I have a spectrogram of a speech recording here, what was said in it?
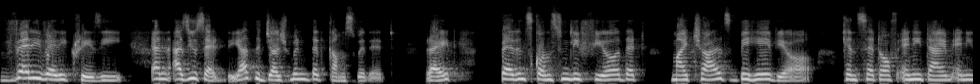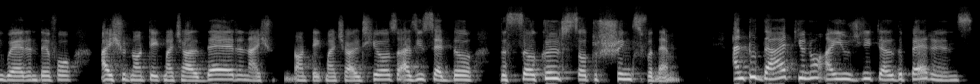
very, very crazy. And as you said, yeah, the judgment that comes with it, right? Parents constantly fear that my child's behavior can set off anytime anywhere and therefore i should not take my child there and i should not take my child here. So as you said the the circle sort of shrinks for them. And to that you know i usually tell the parents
